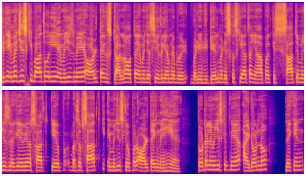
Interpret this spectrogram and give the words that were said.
फिर इमेजेस की बात हो रही है इमेजेस में ऑल टेक्स्ट डालना होता है इमेज एस के लिए हमने बड़ी डिटेल में डिस्कस किया था, यहाँ पर किसी, सात इमेजेस लगे हुए हैं और सात के मतलब सात इमेजेस के ऊपर ऑल टैग नहीं है। टोटल इमेजेस कितने हैं? आई डोंट नो लेकिन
